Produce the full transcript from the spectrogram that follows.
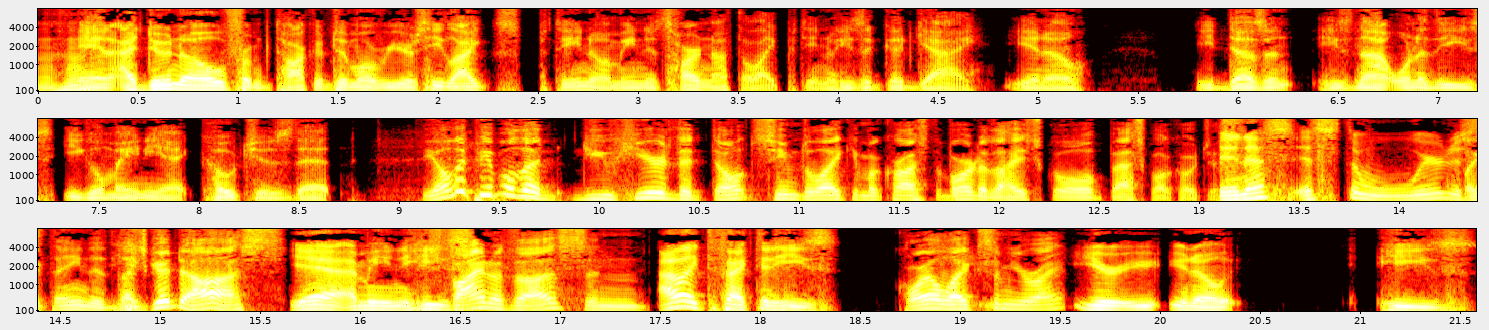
Mhm. And I do know from talking to him over years, he likes Pitino. I mean, it's hard not to like Pitino. He's a good guy, you know. He doesn't. He's not one of these egomaniac coaches that. The only people that you hear that don't seem to like him across the board are the high school basketball coaches. And that's it's the weirdest Like, thing that like he's good to us. Yeah, I mean, He's, he's, fine with us, and I like the fact that he's Coyle likes him. You're right. you're you you know he's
